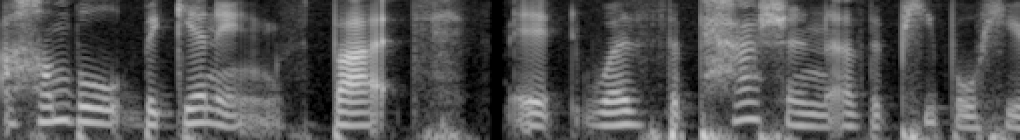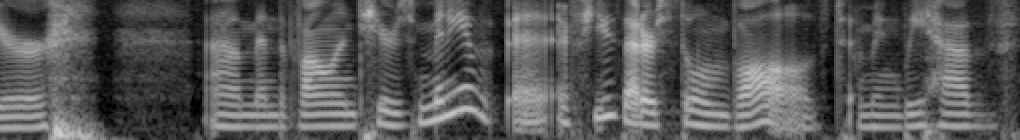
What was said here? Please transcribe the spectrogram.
humble beginnings, but it was the passion of the people here um, and the volunteers. Many of a few that are still involved. I mean, we have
